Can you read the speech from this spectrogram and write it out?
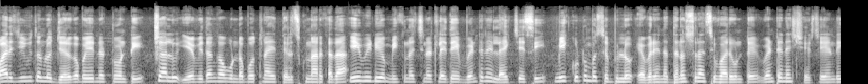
వారి జీవితంలో జరగబోయినటువంటి విషయాలు ఏ విధంగా ఉండబోతున్నాయి తెలుసుకున్నారు కదా. ఈ వీడియో మీకు నచ్చినట్లయితే వెంటనే లైక్ చేసి మీ కుటుంబ సభ్యుల్లో ఎవరైనా ధనుసు రాశి వారు ఉంటే వెంటనే షేర్ చేయండి.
